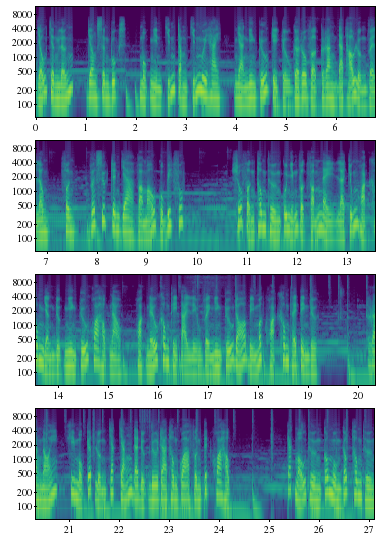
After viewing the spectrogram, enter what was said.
Dấu chân lớn, Johnson Books, 1992, nhà nghiên cứu kỳ cựu Grover Grant đã thảo luận về lông, phân, vết xước trên da và máu của Bigfoot. Số phận thông thường của những vật phẩm này là chúng hoặc không nhận được nghiên cứu khoa học nào, hoặc nếu không thì tài liệu về nghiên cứu đó bị mất hoặc không thể tìm được. Rang nói, khi một kết luận chắc chắn đã được đưa ra thông qua phân tích khoa học. Các mẫu thường có nguồn gốc thông thường.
